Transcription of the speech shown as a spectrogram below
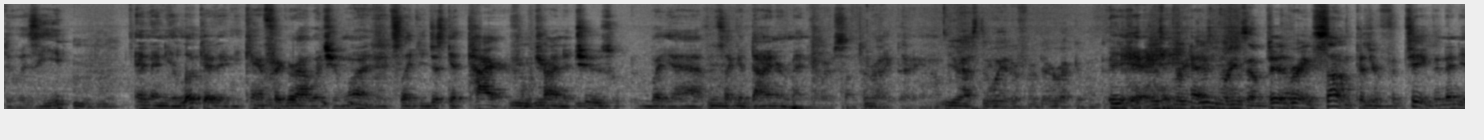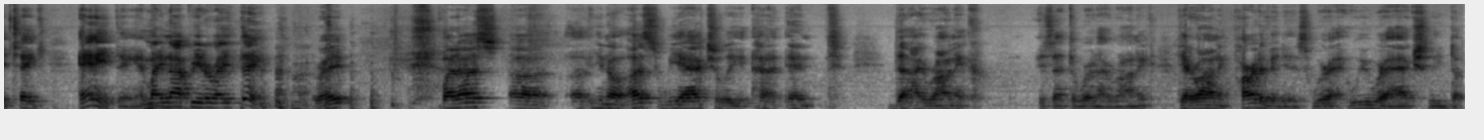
to do is eat. And then you look at it and you can't figure out what you want. It's like you just get tired from trying to choose what you have. It's like a diner menu or something like that, you know. You ask the waiter for their recommendation. Yeah, Just bring, just bring something. Just bring something because you're fatigued, and then you take anything. It might not be the right thing, right? But us, uh, uh, you know, us, we actually, uh, and the ironic, is that the word ironic? The ironic part of it is we're we were actually the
